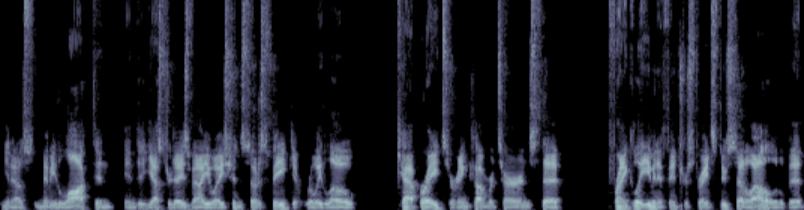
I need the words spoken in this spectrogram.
you know, maybe locked in into yesterday's valuation, so to speak, at really low cap rates or income returns that frankly, even if interest rates do settle out a little bit,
